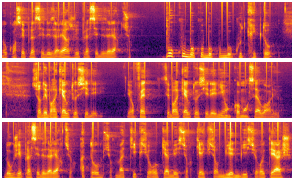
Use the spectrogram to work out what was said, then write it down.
Donc on s'est placé des alertes. Je vais placer des alertes sur beaucoup, beaucoup, beaucoup, beaucoup de crypto, sur des breakouts aussi daily. Et en fait, ces breakouts aussi daily ont commencé à avoir lieu. Donc j'ai placé des alertes sur Atom, sur Matic, sur OKB, sur Cake, sur BNB, sur ETH,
